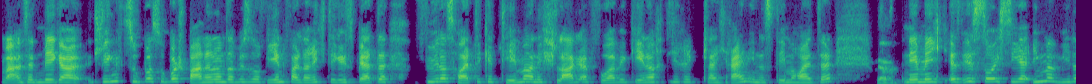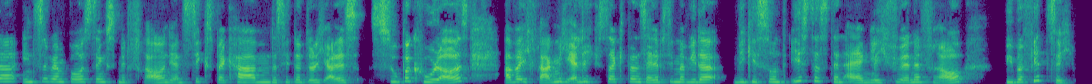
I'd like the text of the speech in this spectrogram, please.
Wahnsinn, mega. Klingt super, super spannend und da bist du auf jeden Fall der richtige Experte für das heutige Thema. Und ich schlage vor, wir gehen auch direkt gleich rein in das Thema heute. Ja. Nämlich, es ist so, ich sehe ja immer wieder Instagram-Postings mit Frauen, die ein Sixpack haben. Das sieht natürlich alles super cool aus. Aber ich frage mich ehrlich gesagt dann selbst immer wieder, wie gesund ist das denn eigentlich für eine Frau über 40?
